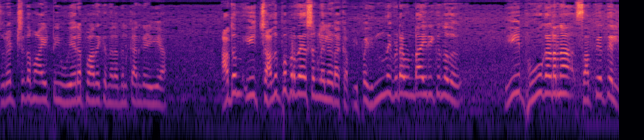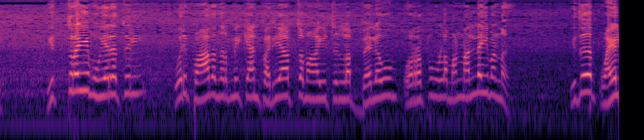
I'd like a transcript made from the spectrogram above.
സുരക്ഷിതമായിട്ട് ഈ ഉയരപ്പാതയ്ക്ക് നിലനിൽക്കാൻ കഴിയുക? അതും ഈ ചതുപ്പ് പ്രദേശങ്ങളിലടക്കം ഇപ്പൊ ഇന്ന് ഇവിടെ ഉണ്ടായിരിക്കുന്നത് ഈ ഭൂഘടന സത്യത്തിൽ ഇത്രയും ഉയരത്തിൽ ഒരു പാത നിർമ്മിക്കാൻ പര്യാപ്തമായിട്ടുള്ള ബലവും ഉറപ്പുമുള്ള മണ്ണല്ല ഈ മണ്ണ്. ഇത് വയൽ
